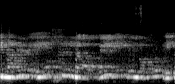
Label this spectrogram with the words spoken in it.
எமோஷனல் வில் ஆல்சோ டேக்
